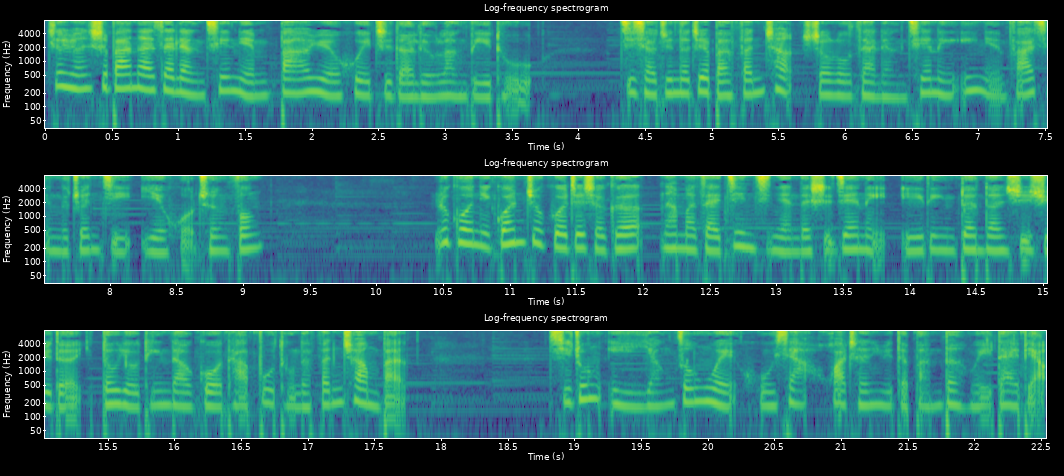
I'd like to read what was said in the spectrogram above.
这原是巴奈在两千年八月绘制的《流浪地图》，纪晓君的这版翻唱收录在两千零一年发行的专辑《野火春风》。如果你关注过这首歌，那么在近几年的时间里，一定断断续续的都有听到过它不同的翻唱版，其中以杨宗纬、胡夏、华晨宇的版本为代表。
